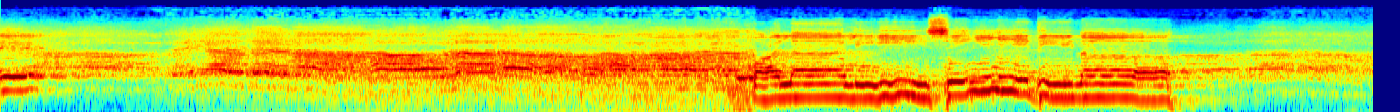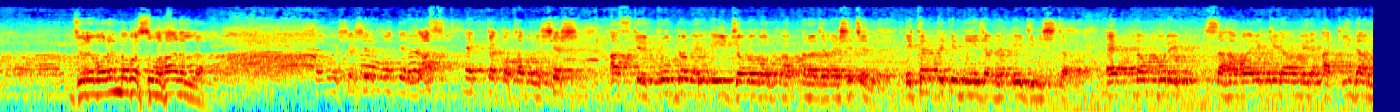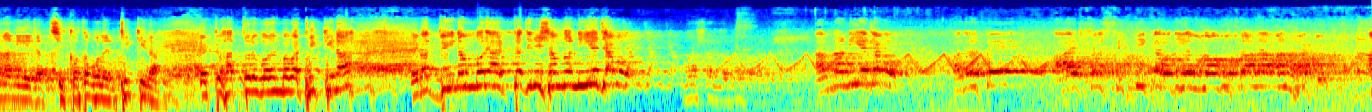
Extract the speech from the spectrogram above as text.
وعلى آل سيدنا জোরে বলেন বাবা সুবহান আল্লাহ শেষের পথে লাস্ট একটা কথা বলে শেষ। আজকের প্রোগ্রামের এই জনগণ আপনারা যারা এসেছেন, এখান থেকে নিয়ে যাবেন এই জিনিসটা। এক নম্বরে সাহাবায়ে কেরামের আকিদা আমরা নিয়ে যাচ্ছি। কথা বলেন, ঠিক কিনা? একটু হাত তুলে বলেন বাবা, ঠিক কিনা? এবার দুই নম্বরে আরেকটা জিনিস আমরা নিয়ে যাব। আমরা নিয়ে যাব। হযরতে আয়েশা সিদ্দিকা রাদিয়াল্লাহু তাআলা আনহাকে।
